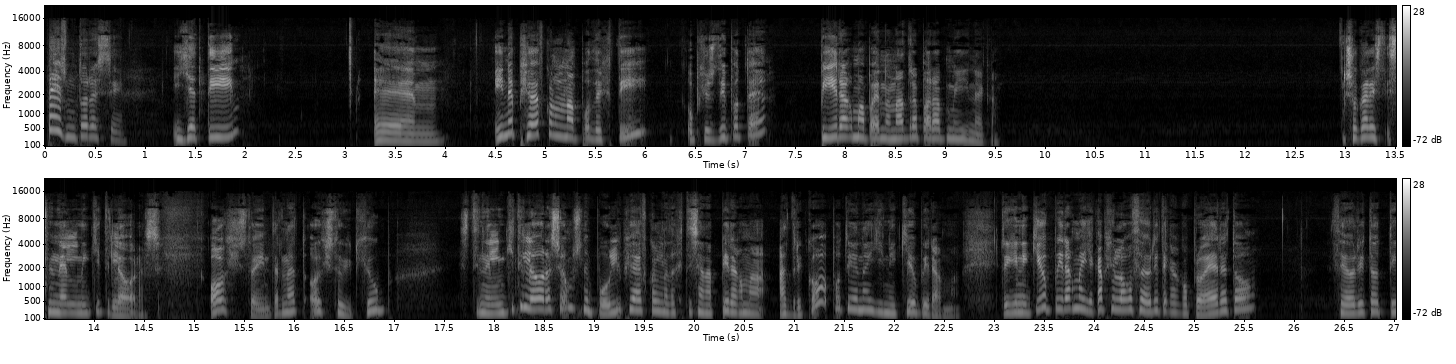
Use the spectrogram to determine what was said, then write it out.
Πες μου τώρα εσύ. Γιατί ε, είναι πιο εύκολο να αποδεχτεί οποιοδήποτε πείραγμα από έναν άντρα παρά από μια γυναίκα. Σοκαρίστη. Στην ελληνική τηλεόραση. Όχι στο ίντερνετ, όχι στο YouTube. Στην ελληνική τηλεόραση όμως είναι πολύ πιο εύκολο να δεχτείς ένα πείραγμα αντρικό από ότι ένα γυναικείο πείραγμα. Το γυναικείο πείραγμα για κάποιο λόγο θεωρείται κακοπροαίρετο. Θεωρείται ότι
